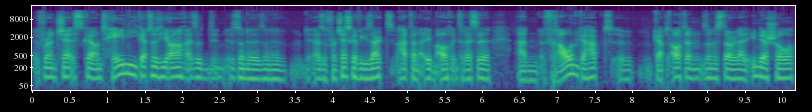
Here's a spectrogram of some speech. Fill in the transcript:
Francesca und Haley gab's natürlich auch noch, also so eine, so eine, also Francesca, wie gesagt, hat dann eben auch Interesse an Frauen gehabt, äh, gab's auch dann so eine Storyline in der Show.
